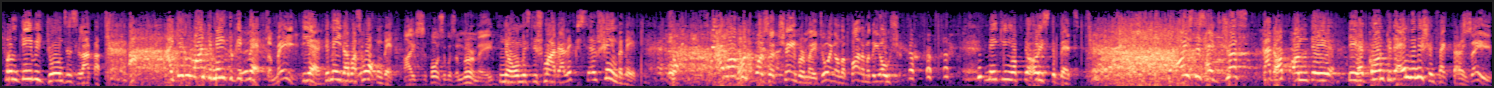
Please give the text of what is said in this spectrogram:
From David Jones's locker. I, I didn't want the maid to get wet. The maid. Yeah, the maid I was walking with. I suppose it was a mermaid. No, Mr. Smart Alex, a chambermaid. So I What was a chambermaid doing on the bottom of the ocean? making up the oyster beds. the oysters had just up on the, they had gone to the ammunition factory. Say,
